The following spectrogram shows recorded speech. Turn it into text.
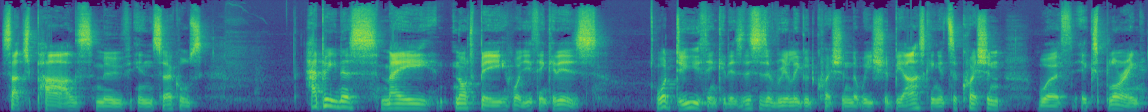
Such paths move in circles. Happiness may not be what you think it is. What do you think it is? This is a really good question that we should be asking. It's a question worth exploring.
